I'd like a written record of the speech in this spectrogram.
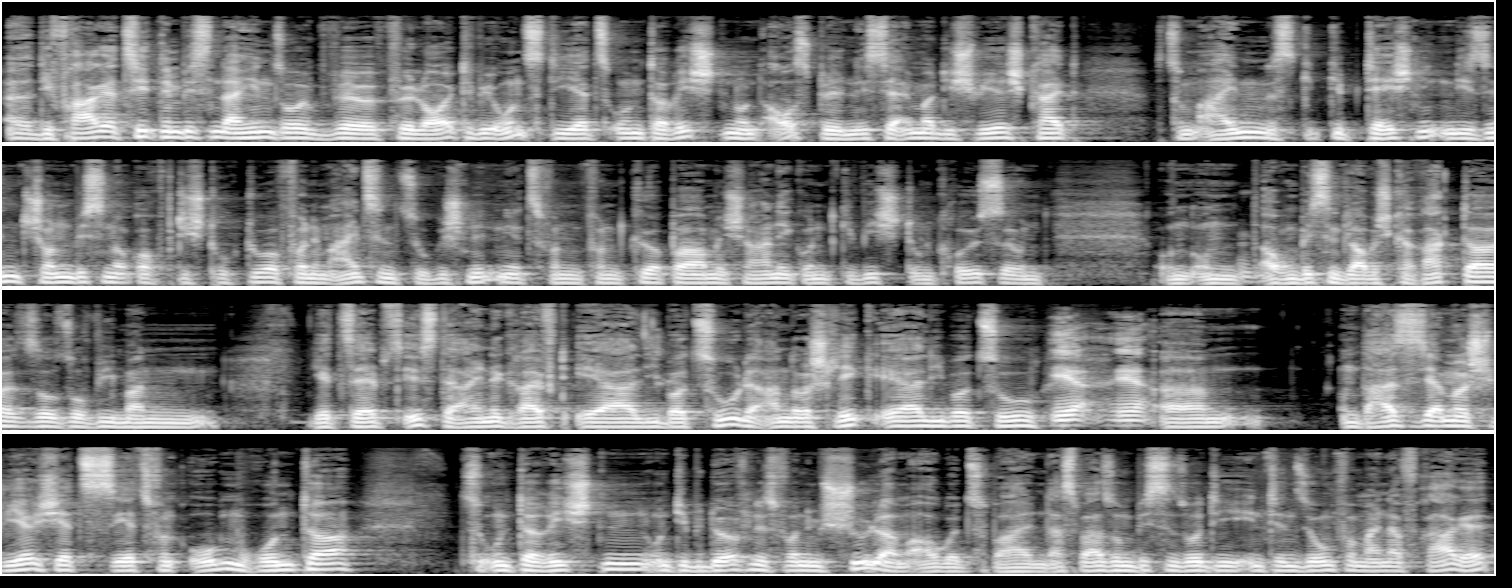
also die Frage zieht ein bisschen dahin, so für, für Leute wie uns, die jetzt unterrichten und ausbilden, ist ja immer die Schwierigkeit, zum einen, es gibt, gibt Techniken, die sind schon ein bisschen auch auf die Struktur von dem Einzelnen zugeschnitten, jetzt von, von Körper, Mechanik und Gewicht und Größe und, und, und mhm. auch ein bisschen, glaube ich, Charakter, so, so wie man jetzt selbst ist. Der eine greift eher lieber zu, der andere schlägt eher lieber zu. Ja, ja. Ähm, und da ist es ja immer schwierig, jetzt, jetzt von oben runter zu unterrichten und die Bedürfnisse von dem Schüler im Auge zu behalten. Das war so ein bisschen so die Intention von meiner Frage,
